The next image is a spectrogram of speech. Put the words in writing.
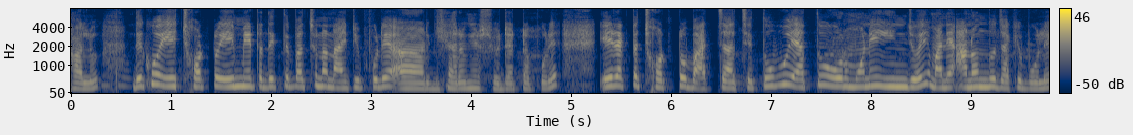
ভালো। দেখো এই ছোট্ট, এই মেয়েটা দেখতে পাচ্ছ না নাইটি পরে আর ঘিয়া রঙের সোয়েটারটা পরে। এর একটা ছোট্ট বাচ্চা আছে, তবু এত ওর মনে এনজয় মানে আনন্দ যাকে বলে।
